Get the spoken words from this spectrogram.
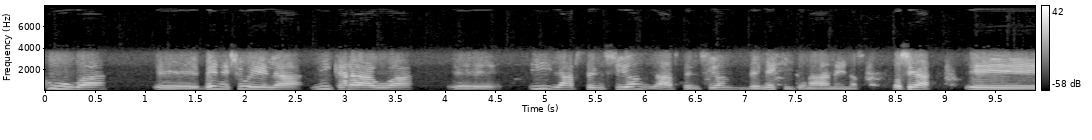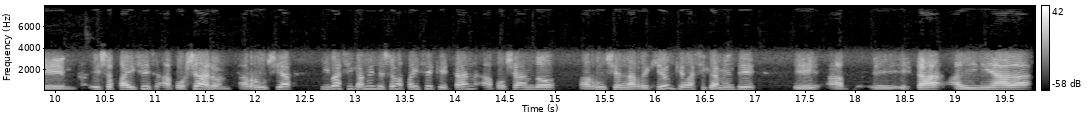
Cuba, eh, Venezuela, Nicaragua eh, y la abstención, la abstención de México, nada menos. O sea, eh, esos países apoyaron a Rusia y básicamente son los países que están apoyando a Rusia en la región, que básicamente está alineada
